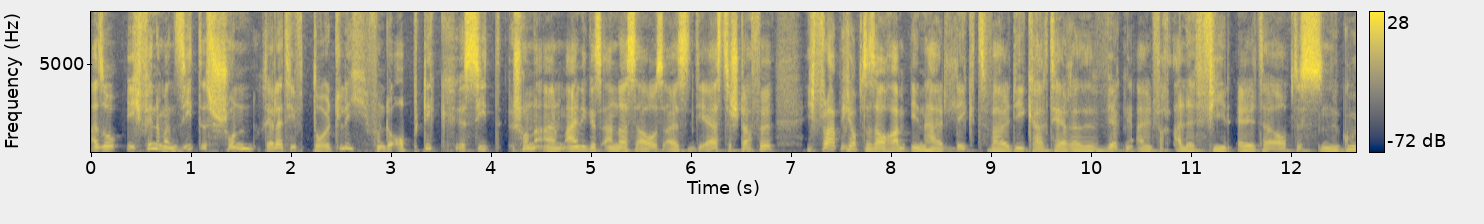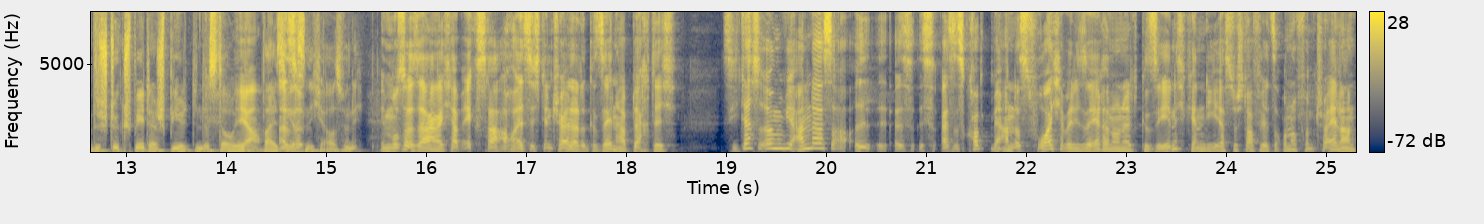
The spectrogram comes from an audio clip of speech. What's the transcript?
Also ich finde, man sieht es schon relativ deutlich von der Optik. Es sieht schon einiges anders aus als die erste Staffel. Ich frage mich, ob das auch am Inhalt liegt, weil die Charaktere wirken einfach alle viel älter. Ob das ein gutes Stück später spielt in der Story, ja, weiß also, ich jetzt nicht auswendig. Ich muss ja sagen, ich habe extra, auch als ich den Trailer gesehen habe, dachte ich, Sieht das irgendwie anders? Es, ist, also es kommt mir anders vor. Ich habe ja die Serie noch nicht gesehen. Ich kenne die erste Staffel jetzt auch nur von Trailern.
